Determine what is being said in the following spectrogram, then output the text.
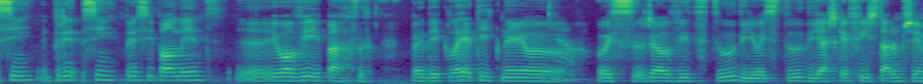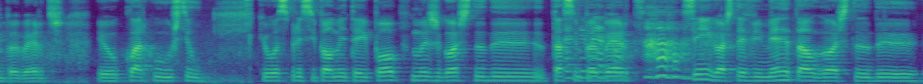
sim, pri- sim, principalmente uh, eu ouvi, pá, bem de eclético, né? Eu, Yeah. ouço- já ouvi de tudo e ouço tudo e acho que é fixe estarmos sempre abertos. Eu, claro que o estilo que eu ouço principalmente é hip hop, mas gosto de estar Heavy sempre metal. aberto. Sim, gosto de heavy metal, gosto de.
